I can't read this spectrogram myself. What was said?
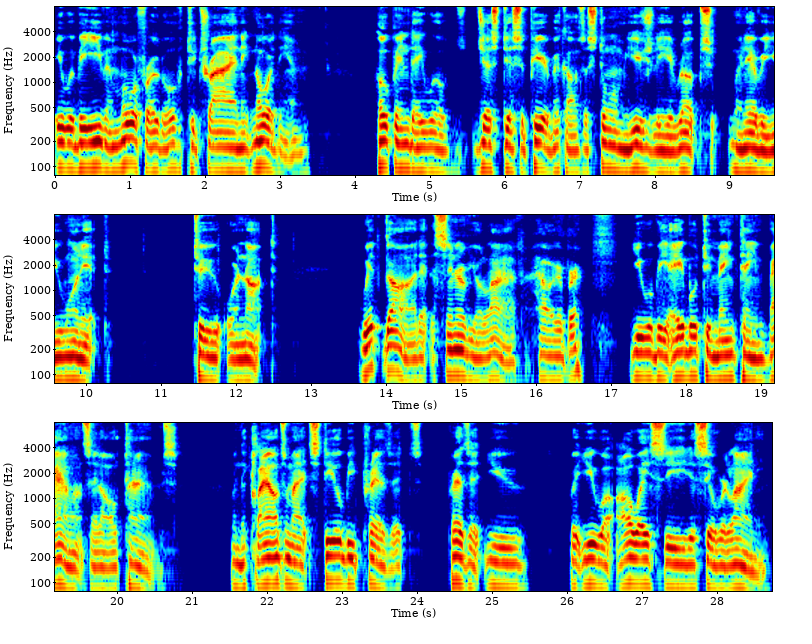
It would be even more fertile to try and ignore them hoping they will just disappear because a storm usually erupts whenever you want it to or not. With God at the center of your life, however, you will be able to maintain balance at all times. When the clouds might still be present, present you, but you will always see the silver lining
